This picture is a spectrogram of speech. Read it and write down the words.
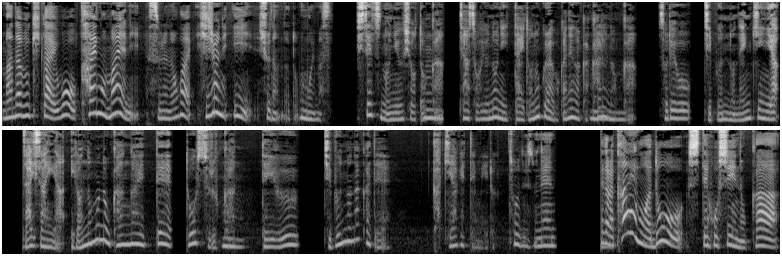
学ぶ機会を介護前にするのが非常にいい手段だと思います。施設の入所とか、うん、じゃあそういうのに一体どのくらいお金がかかるのか、うん、それを自分の年金や財産やいろんなものを考えてどうするかっていう、うん、自分の中で書き上げてみる。そうですね。だから介護はどうしてほしいのか、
